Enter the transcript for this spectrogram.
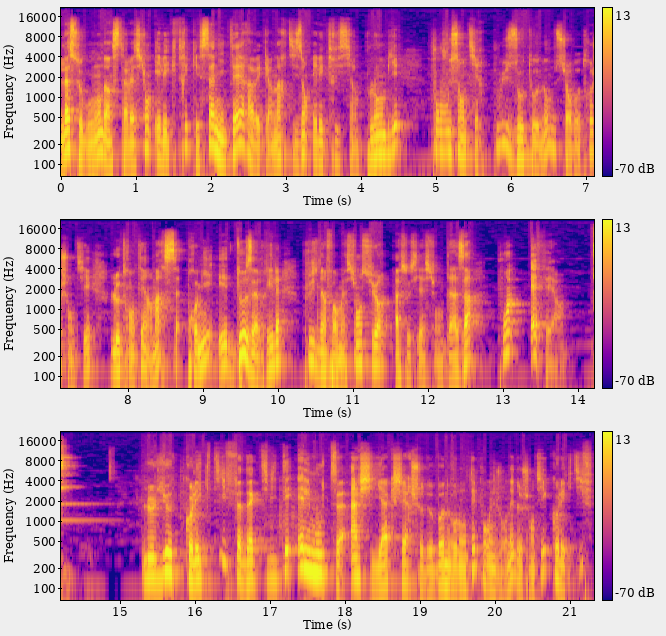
La seconde, installation électrique et sanitaire avec un artisan électricien plombier pour vous sentir plus autonome sur votre chantier le 31 mars, 1er et 2 avril. Plus d'informations sur associationdasa.fr. Le lieu collectif d'activité Helmut à Chillac cherche de bonne volonté pour une journée de chantier collectif.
